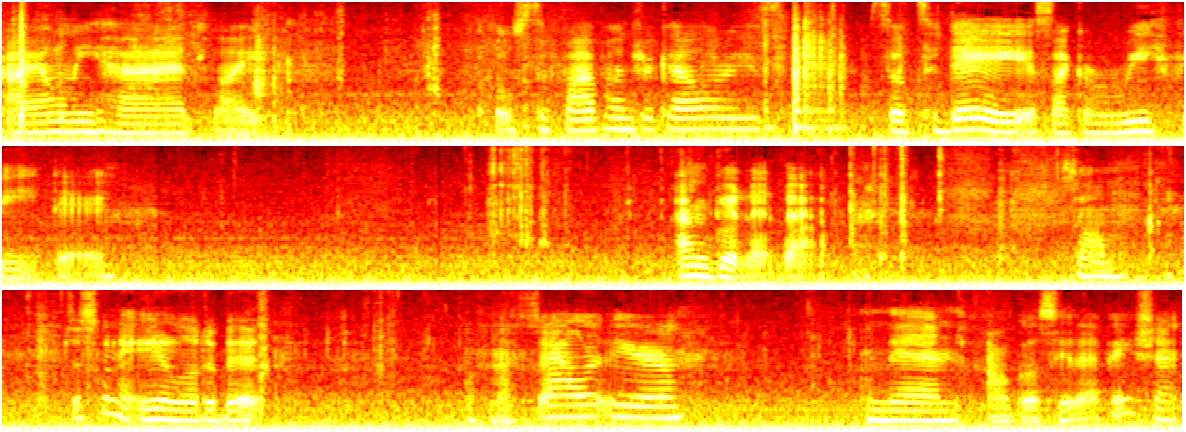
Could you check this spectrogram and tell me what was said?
I only had like close to 500 calories. So today is like a refeed day. I'm good at that. So I'm just gonna eat a little bit of my salad here and then I'll go see that patient.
